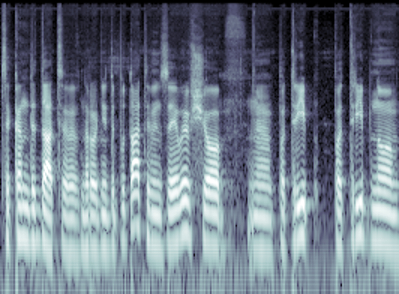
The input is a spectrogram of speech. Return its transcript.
це кандидат в народні депутати. Він заявив, що е, потрібно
